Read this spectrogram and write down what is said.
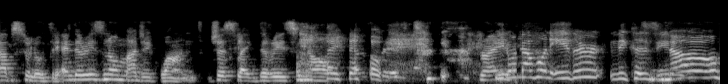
Absolutely, and there is no magic wand, just like there is no. I right? You don't have one either because you. no,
